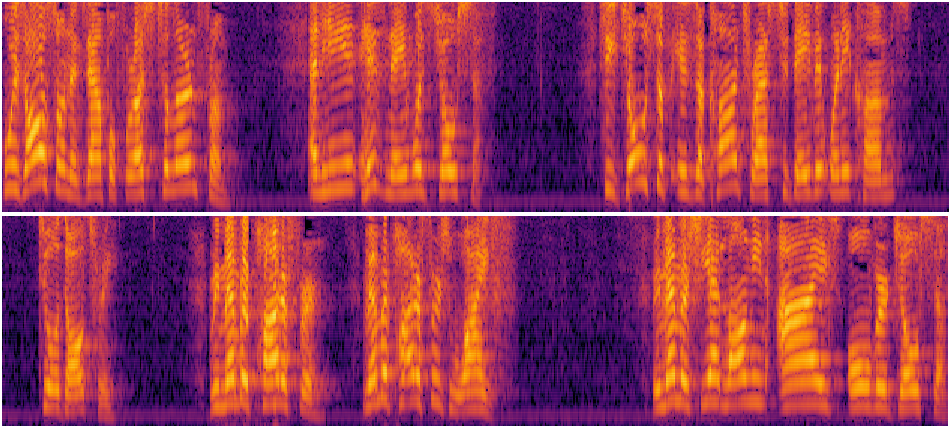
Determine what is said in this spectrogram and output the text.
who is also an example for us to learn from. And he, his name was Joseph. See, Joseph is a contrast to David when it comes to adultery. Remember Potiphar. Remember Potiphar's wife. Remember, she had longing eyes over Joseph.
